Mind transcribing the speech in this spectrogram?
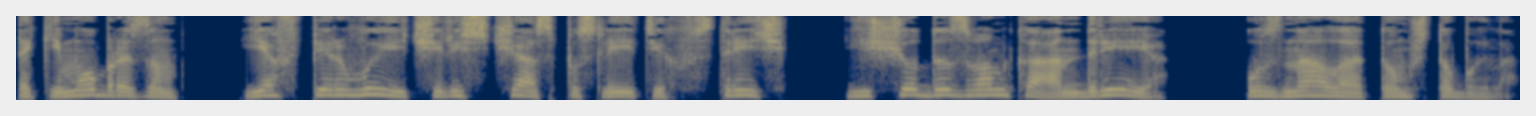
Таким образом, я впервые через час после этих встреч, еще до звонка Андрея, узнала о том, что было.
